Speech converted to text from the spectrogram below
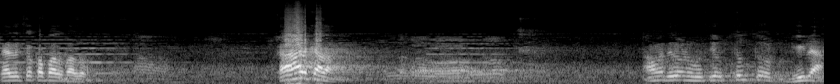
তাহলে তো কপাল ভালো। কার কালাম? আমাদের অনুভূতি অত্যন্ত ঢিলা।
